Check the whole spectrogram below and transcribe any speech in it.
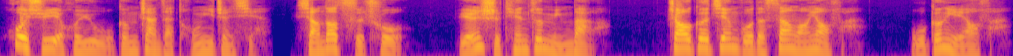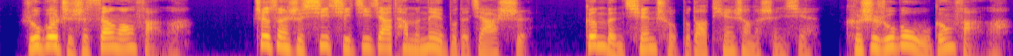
或许也会与武庚站在同一阵线。想到此处，元始天尊明白了：朝歌监国的三王要反，武庚也要反。如果只是三王反了，这算是西岐姬家他们内部的家事，根本牵扯不到天上的神仙。可是如果五更反了，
